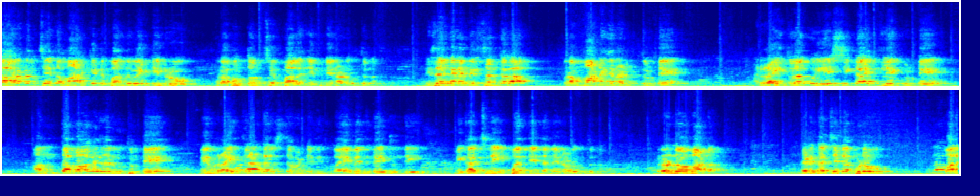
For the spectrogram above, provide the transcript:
కారణం చేత మార్కెట్ బంద్ పెట్టినరు ప్రభుత్వం చెప్పాలని చెప్పి నేను అడుగుతున్నా. నిజంగానే మీరు చక్కగా బ్రహ్మాండంగా నడుపుతుంటే రైతులకు ఏ షికాయత్ లేకుంటే అంత బాగా జరుగుతుంటే మేము రైతులను కలుస్తామంటే మీకు భయం ఎందుకు అవుతుంది? మీకు వచ్చిన ఇబ్బంది ఏందని నేను అడుగుతున్నా. రెండవ మాట ఇక్కడికి వచ్చేటప్పుడు మన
